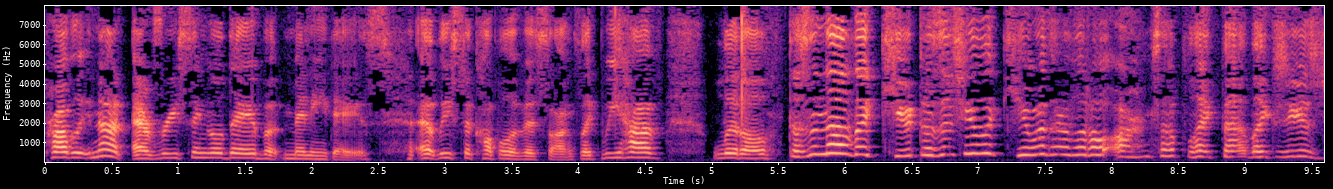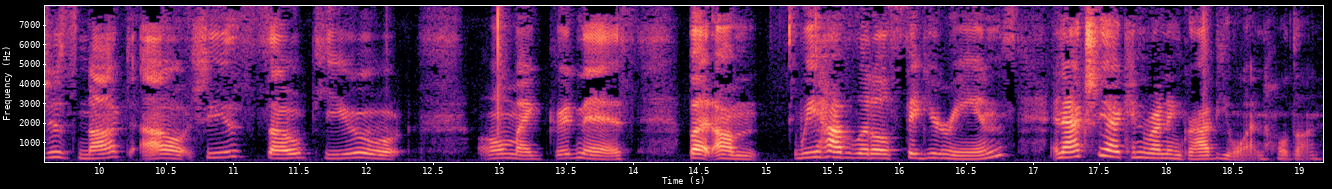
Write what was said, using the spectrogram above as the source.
probably not every single day, but many days. At least a couple of his songs. Like we have little, doesn't that look cute? Doesn't she look cute with her little arms up like that? Like she is just knocked out. She is so cute. Oh my goodness. But um, we have little figurines. And actually I can run and grab you one. Hold on.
